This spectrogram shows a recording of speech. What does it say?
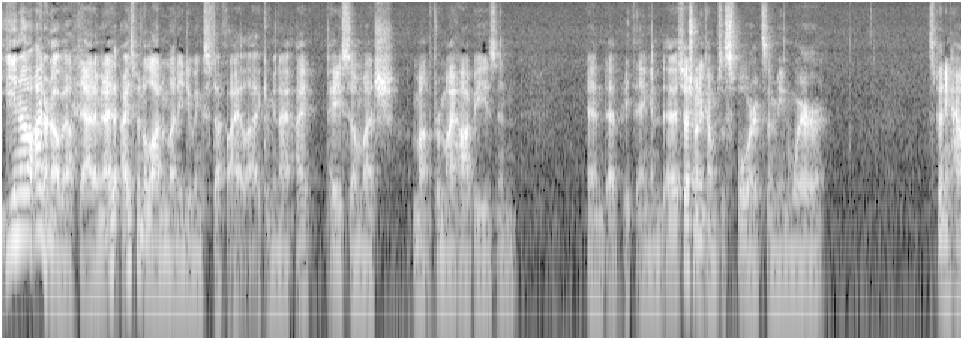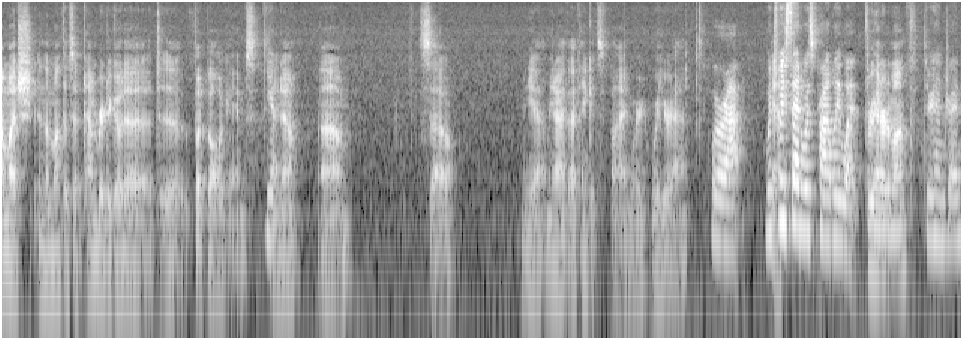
You know, I don't know about that. I mean, I, I spend a lot of money doing stuff I like. I mean, I, I pay so much month for my hobbies and and everything, and uh, especially when it comes to sports. I mean, we're spending how much in the month of September to go to to football games. Yep. You know, um, so yeah. I mean, I, I think it's fine where where you're at. Where we're at. Which Yeah. we said was probably what, Three hundred a month. 300?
